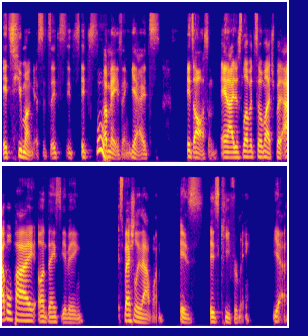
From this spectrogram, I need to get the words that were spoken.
It's humongous. It's it's it's it's Ooh. amazing. Yeah, it's it's awesome, and I just love it so much. But apple pie on Thanksgiving, especially that one, is is key for me. Yeah,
